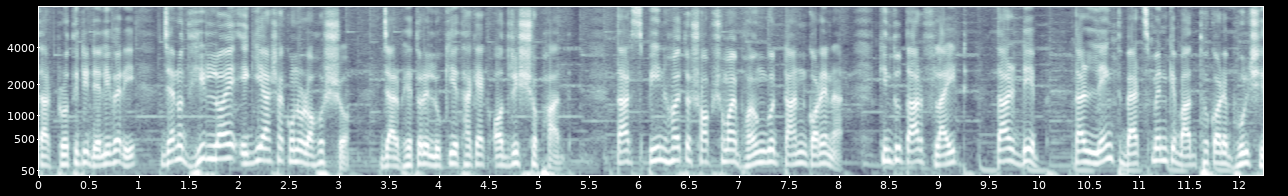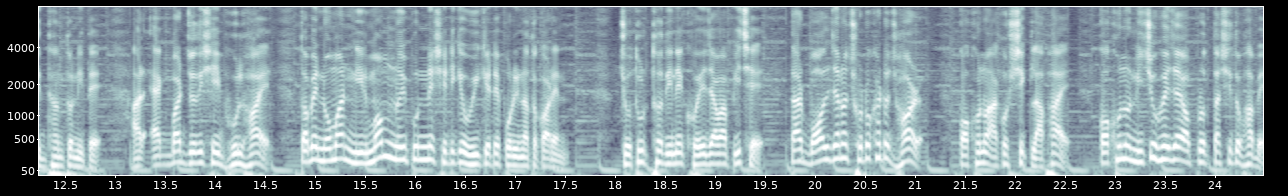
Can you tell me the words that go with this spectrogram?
তার প্রতিটি ডেলিভারি যেন ধীর লয়ে এগিয়ে আসা কোনো রহস্য, যার ভেতরে লুকিয়ে থাকে এক অদৃশ্য ফাঁদ। তার স্পিন হয়তো সবসময় ভয়ঙ্কর টান করে না, কিন্তু তার ফ্লাইট, তার ডেপ, তার লেংথ ব্যাটসম্যানকে বাধ্য করে ভুল সিদ্ধান্ত নিতে। আর একবার যদি সেই ভুল হয়, তবে নোমান নির্মম নৈপুণ্যে সেটিকে উইকেটে পরিণত করেন। চতুর্থ দিনে ক্ষয়ে যাওয়া পিছে, তার বল যেন ছোটোখাটো ঝড় কখনো আকস্মিক লাফায় কখনো নিচু হয়ে যায় অপ্রত্যাশিতভাবে,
